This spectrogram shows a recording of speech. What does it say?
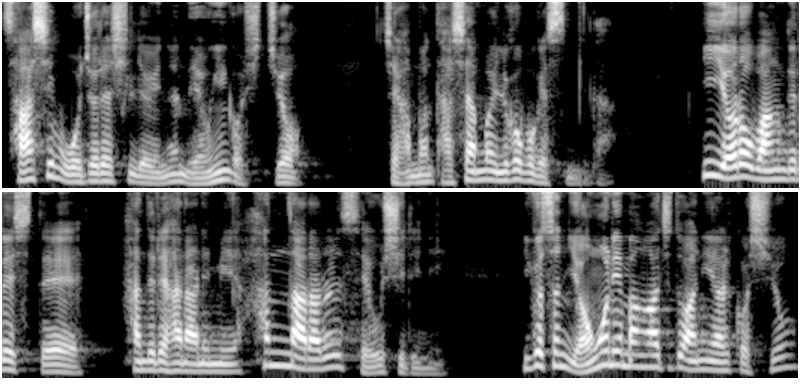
45절에 실려 있는 내용인 것이죠. 제가 한번 다시 한번 읽어 보겠습니다. 이 여러 왕들의 시대에 하늘의 하나님이 한 나라를 세우시리니 이것은 영원히 망하지도 아니할 것이요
